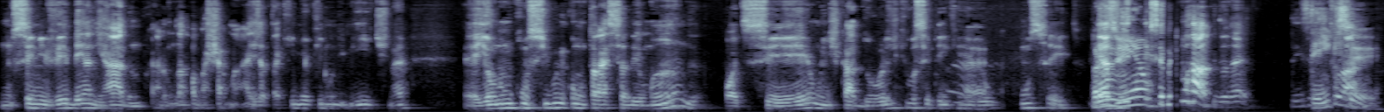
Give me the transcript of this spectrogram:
um CMV bem alinhado, cara, não dá para baixar mais, já está aqui meio que no limite, né? É, e eu não consigo encontrar essa demanda, pode ser um indicador de que você tem que rever o conceito. Para mim é... tem que ser muito rápido, né? Tem que ser. Tem que ser.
